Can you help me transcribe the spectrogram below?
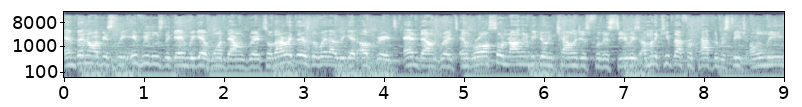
And then obviously, if we lose the game, we get one downgrade. So that right there is the way that we get upgrades and downgrades. And we're also not going to be doing challenges for this series. I'm going to keep that for Path of Prestige only.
